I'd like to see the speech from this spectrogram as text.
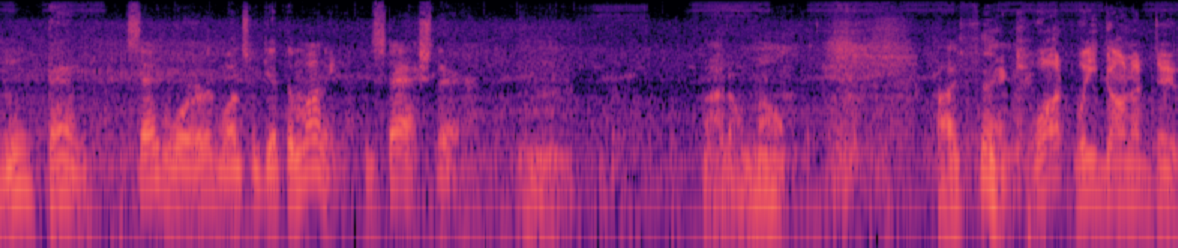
Hmm? Then send word once we get the money you stashed there. I don't know. I think What we gonna do,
